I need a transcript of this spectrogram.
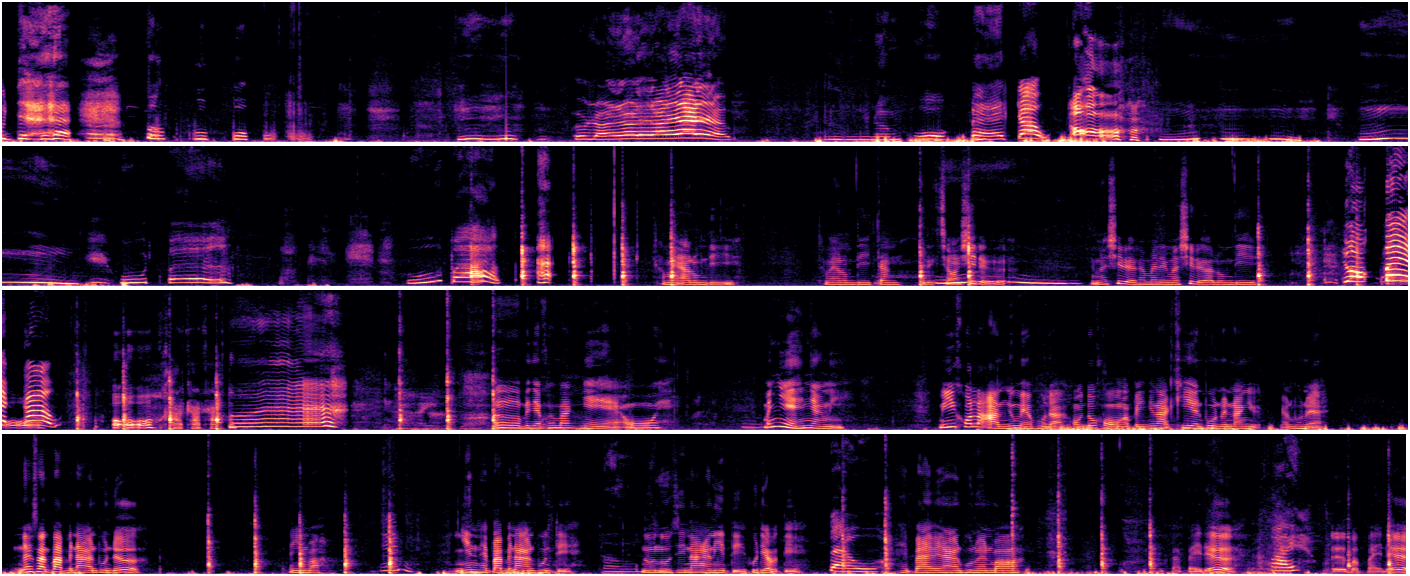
ปุ๊บแจ๊ปุ๊บปุ๊บปุ๊บปุ๊บอืมลาลาลาลาน้ำอกแม่เจ้าโอ้อืมอืมอืมอูดเปิกอูดปากทำไมอารมณ์ดี ทำไมอารมณ์ดีจัง เด็กช้องชิเด๋อเด็กน้อยชิเด๋อทำไมเด็กน้อยชิเด๋ออารมณ์ดียกแม่เจ้า โอ้โอ้โอ้ ขาดขาดขาดเออเออ เป็นยังค่อยมากแหง่โอ้ยมันแหง่เห็นยังนี่ มีคนละอันอยู่แหม่พูดอะของเจ้าของอะเป็นหน้าเคียนพูดไปนั่งอยู่กันพูดแหม่นักสันป้าไปนั่งกันพูดเด้อได้ยินปะยินให้ป้าไปนั่งกันพูดติหนูหนูสินั่งอันนี้ติผู้เดียวติเจ้าให้ป้าไปนั่งกันพูดแม่นบ่ป้าไปเด้อไปเออป้าไปเด้อ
